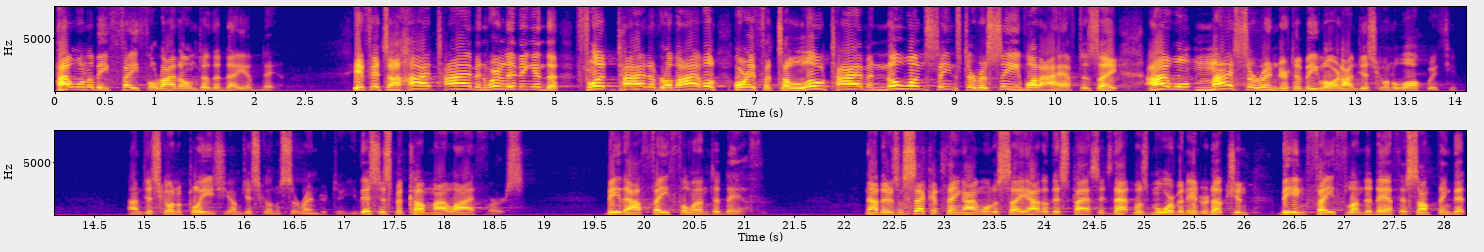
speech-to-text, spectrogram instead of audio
I want to be faithful right on to the day of death. If it's a high time and we're living in the flood tide of revival, or if it's a low time and no one seems to receive what I have to say, I want my surrender to be, Lord, I'm just going to walk with you. I'm just going to please you. I'm just going to surrender to you. This has become my life verse. Be thou faithful unto death. Now, there's a second thing I want to say out of this passage. That was more of an introduction. Being faithful unto death is something that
